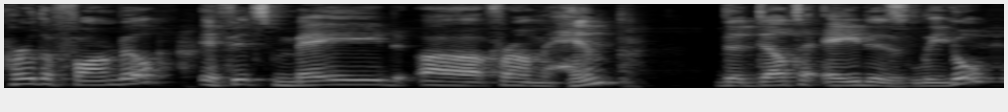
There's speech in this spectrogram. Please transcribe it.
per the farm bill, if it's made uh, from hemp, the Delta Eight is legal.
